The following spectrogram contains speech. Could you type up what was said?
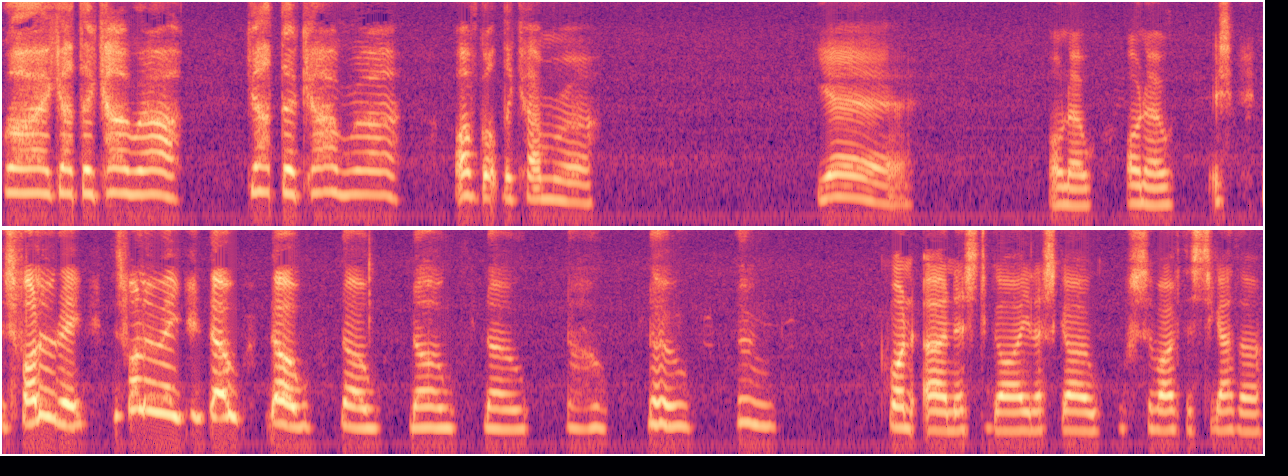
Right, get the camera! Get the camera! I've got the camera. Yeah. Oh no, oh no. It's, it's following me! It's following me! No, no, no, no, no, no, no, no. Come on, Ernest, guy, let's go. We'll survive this together.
